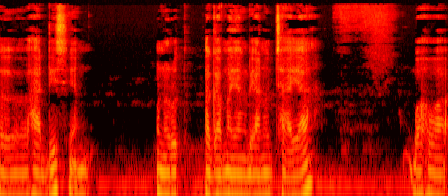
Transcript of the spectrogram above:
eh, hadis yang menurut agama yang dianut saya bahwa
